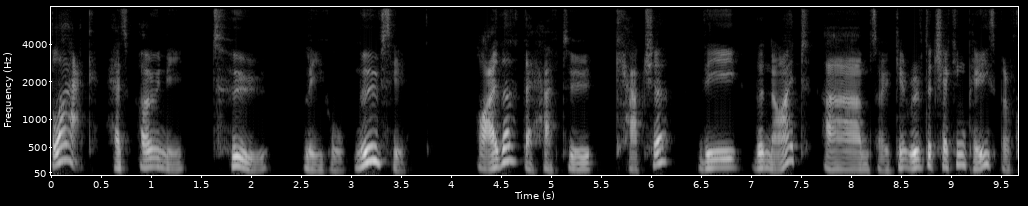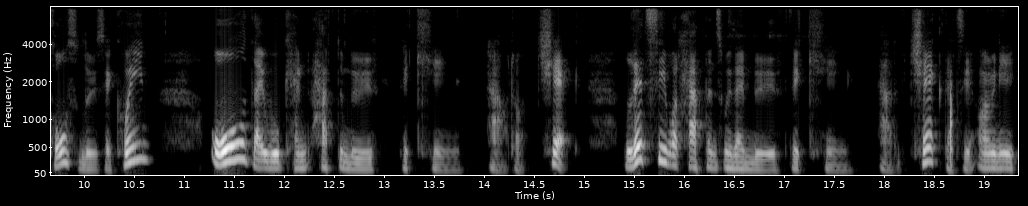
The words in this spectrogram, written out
Black has only two legal moves here. Either they have to capture the, the knight, um, so get rid of the checking piece, but of course lose their queen, or they will can have to move the king out of check. Let's see what happens when they move the king out of check. That's the only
